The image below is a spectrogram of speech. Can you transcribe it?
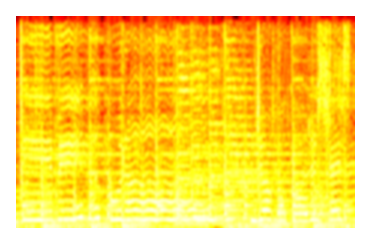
যে বেদ পুরাণ জগতর শ্রেষ্ঠ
